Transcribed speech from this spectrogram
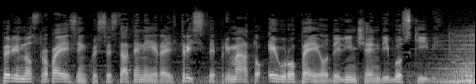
Per il nostro paese in quest'estate nera il triste primato europeo degli incendi boschivi.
